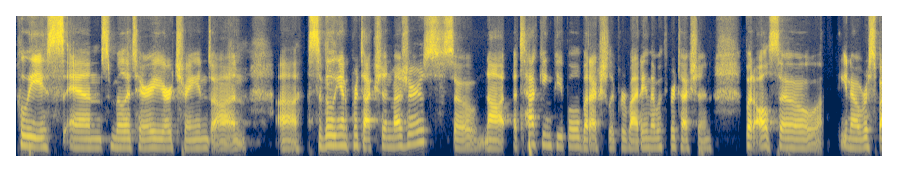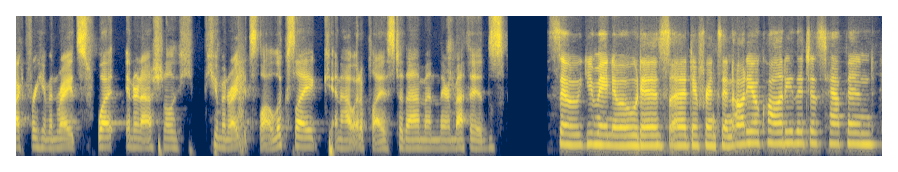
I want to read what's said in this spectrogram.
police and military are trained on uh, civilian protection measures. So, not attacking people, but actually providing them with protection, but also, you know, respect for human rights, what international human rights law looks like and how it applies to them and their methods. So, you may notice a difference in audio quality that just happened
